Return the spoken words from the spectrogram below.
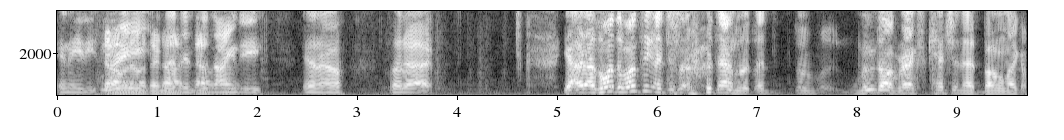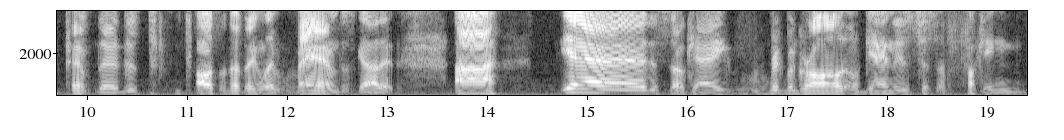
in '83 No, no, and then not. into No. '90. You know, but uh, yeah, uh, the one the one thing I just wrote down, uh, Moondog Rex catching that bone like a pimp, dude, just tossing that thing like bam, just got it. Uh yeah, this is okay. Rick McGraw again is just a fucking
